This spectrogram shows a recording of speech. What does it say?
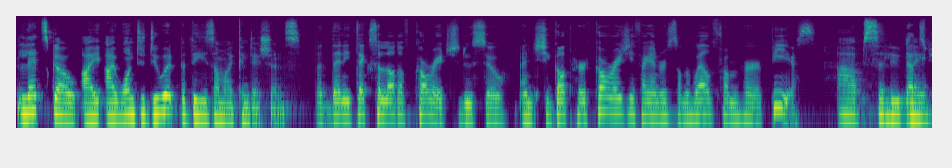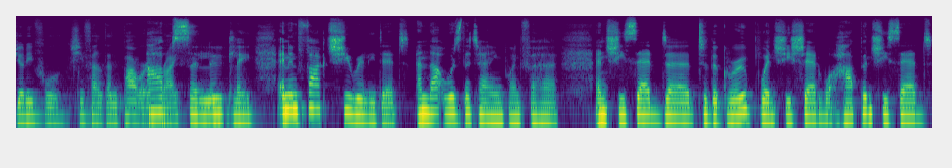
let's go. I, I want to do it, but these are my conditions. But then it takes a lot of courage to do so. And she got her courage, if I understand well, from her peers. Absolutely. That's beautiful. She felt empowered, Absolutely. Right? Absolutely. And in fact, she really did. And that was the turning point for her. And she said uh, to the group when she shared what happened, she said,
